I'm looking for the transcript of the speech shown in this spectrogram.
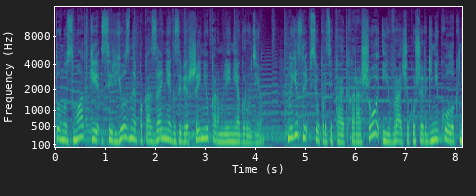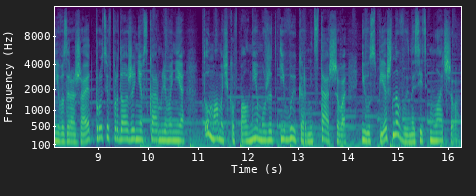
Тонус матки – серьезное показание к завершению кормления грудью. Но если все протекает хорошо и врач-акушер-гинеколог не возражает против продолжения вскармливания, то мамочка вполне может и выкормить старшего и успешно выносить младшего.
